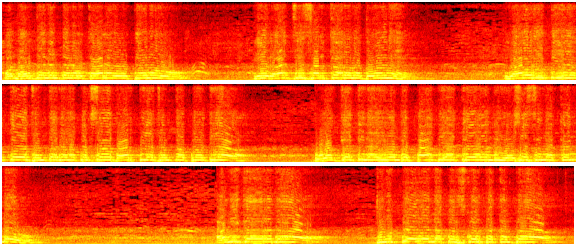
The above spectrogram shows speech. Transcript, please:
ಒಂದು ಅರ್ಧ ಗಂಟೆಗಳ ಕಾಲ ಇವತ್ತೇನು ಈ ರಾಜ್ಯ ಸರ್ಕಾರದ ಧೋರಣೆ. ಯಾವ ರೀತಿ ಇವತ್ತು ಜನತಾದಳ ಪಕ್ಷ, ಭಾರತೀಯ ಜನತಾ ಪಾರ್ಟಿಯ ಒಗ್ಗಟ್ಟಿನ ಈ ಒಂದು ಪಾದಯಾತ್ರೆಯ ಒಂದು ಯಶಸ್ಸನ್ನ ಕಂಡು ಅಧಿಕಾರದ ದುರುಪಯೋಗವನ್ನ ಪಡಿಸ್ಕೊಳ್ತಕ್ಕಂಥ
